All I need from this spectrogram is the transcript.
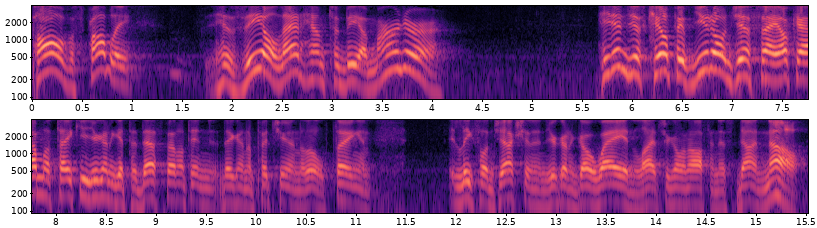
Paul was probably, his zeal led him to be a murderer. He didn't just kill people. You don't just say, okay, I'm going to take you, you're going to get the death penalty, and they're going to put you in a little thing and lethal injection, and you're going to go away, and the lights are going off, and it's done. No.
